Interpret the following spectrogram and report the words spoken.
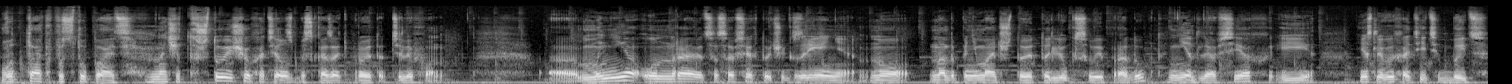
вот так поступать. Значит, что еще хотелось бы сказать про этот телефон? Мне он нравится со всех точек зрения, но надо понимать, что это люксовый продукт, не для всех. И если вы хотите быть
